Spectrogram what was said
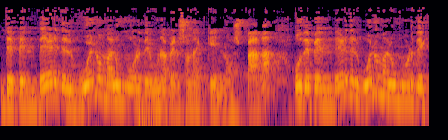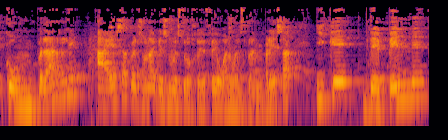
Depender del bueno o mal humor de una persona que nos paga o depender del bueno o mal humor de comprarle a esa persona que es nuestro jefe o a nuestra empresa y que depende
